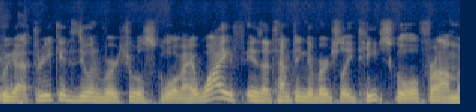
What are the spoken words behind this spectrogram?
We got three kids doing virtual school. My wife is attempting to virtually teach school from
